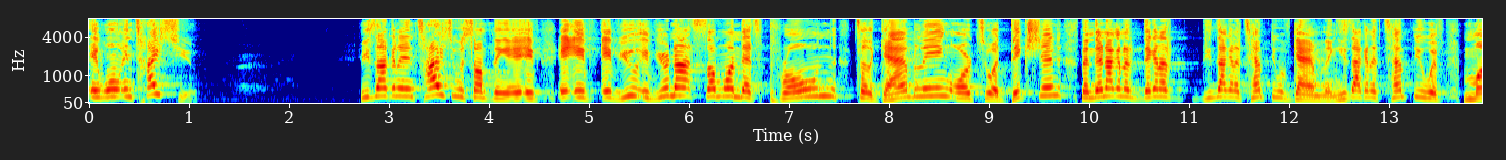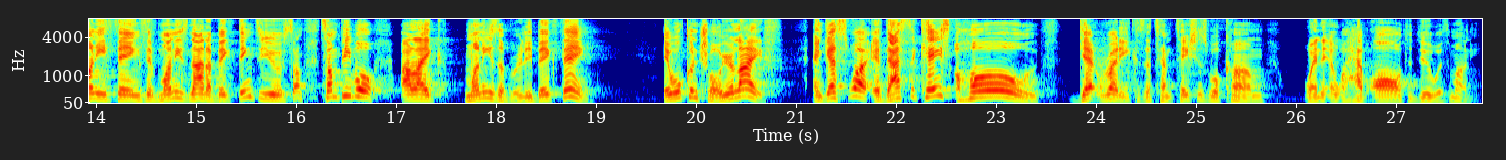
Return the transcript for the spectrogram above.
it won't entice you. He's not going to entice you with something. If, if, if, you, if you're not someone that's prone to gambling or to addiction, then they're not going to, they're going to, he's not going to tempt you with gambling. He's not going to tempt you with money things if money's not a big thing to you. Some, some people are like, money is a really big thing. It will control your life. And guess what? If that's the case, oh, get ready because the temptations will come when it will have all to do with money.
